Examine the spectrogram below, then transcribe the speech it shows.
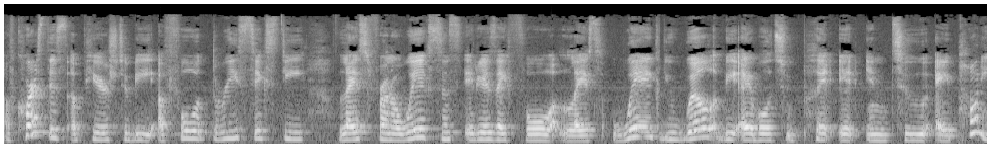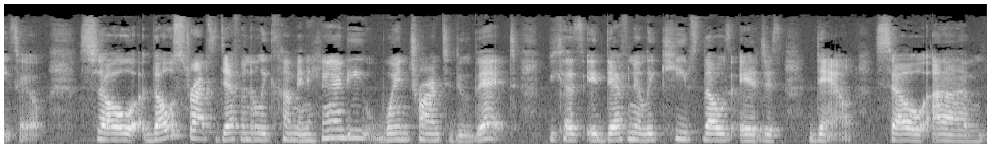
of course this appears to be a full 360 lace frontal wig. Since it is a full lace wig you will be able to put it into a ponytail. So those straps definitely come in handy when trying to do that because it definitely keeps those edges down. So um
